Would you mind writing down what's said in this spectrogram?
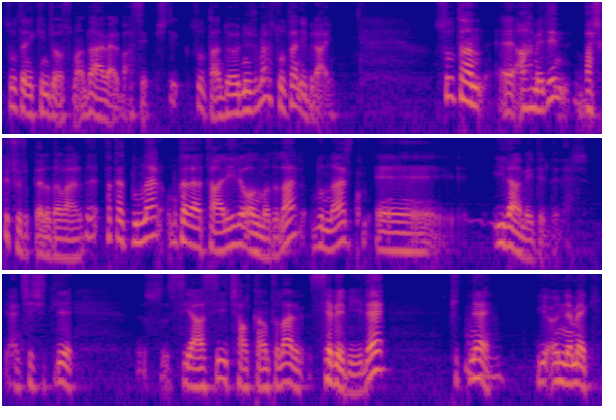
Sultan II. Osman daha evvel bahsetmiştik. Sultan 4. Murat, Sultan İbrahim. Sultan e, Ahmet'in başka çocukları da vardı. Fakat bunlar bu kadar talihli olmadılar. Bunlar e, idam edildiler. Yani çeşitli siyasi çalkantılar sebebiyle fitneyi önlemek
